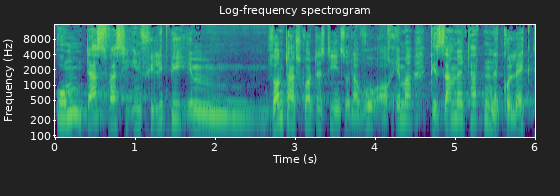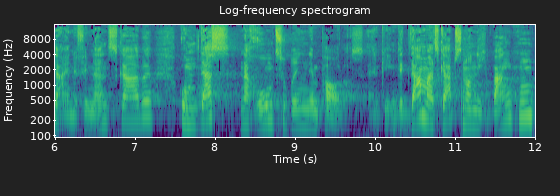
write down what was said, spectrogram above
um das, was sie in Philippi im Sonntagsgottesdienst oder wo auch immer gesammelt hatten, eine Kollekte, eine Finanzgabe, um das nach Rom zu bringen, dem Paulus entgegen. Damals gab es noch nicht Banken,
